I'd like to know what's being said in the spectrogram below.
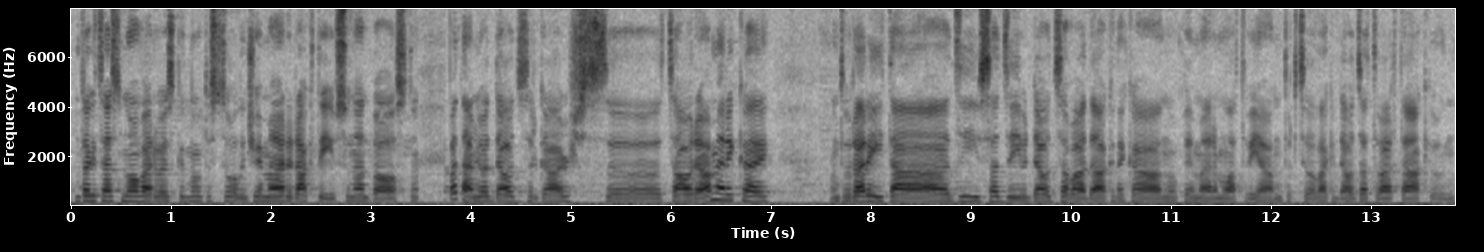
un tagad esmu novērojis, ka nu, tas soliņš vienmēr ir aktīvs un atbalsta. Patām ļoti daudz ir gājušas uh, cauri Amerikai. Un tur arī tā dzīves atdzīve ir daudz savādāka nekā, nu, piemēram, Latvijā. Un tur cilvēki ir daudz atvērtāki. Un,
